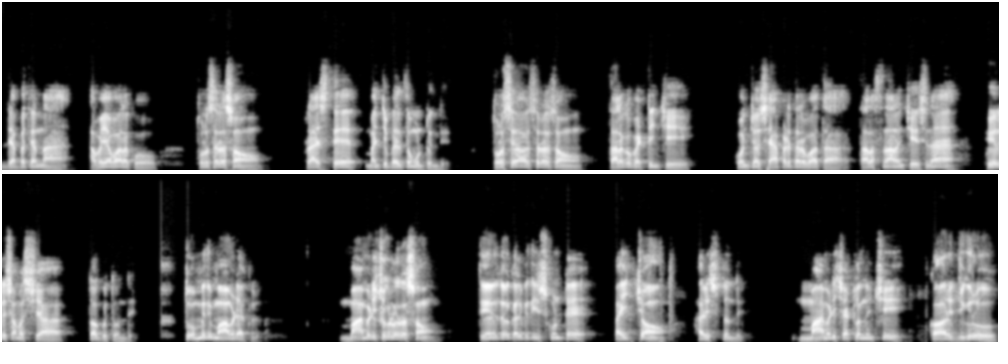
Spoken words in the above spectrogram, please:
దెబ్బతిన్న అవయవాలకు తులసి రసం రాస్తే మంచి ఫలితం ఉంటుంది. తులసి రసం తలకు పట్టించి కొంచెం సేపటి తర్వాత తల స్నానం చేసినా పేలు సమస్య తగ్గుతుంది. తొమ్మిది మామిడాకులు. మామిడి చిగుల రసం తేనెతో కలిపి తీసుకుంటే పైత్యం హరిస్తుంది. మామిడి చెట్ల నుంచి కారు జిగురు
